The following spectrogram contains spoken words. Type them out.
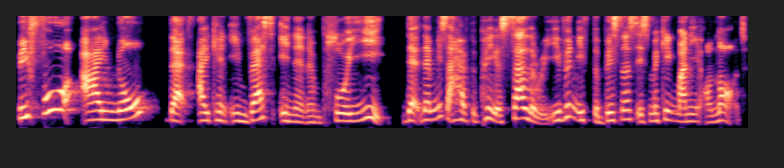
Before I know that I can invest in an employee, that, that means I have to pay a salary, even if the business is making money or not.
